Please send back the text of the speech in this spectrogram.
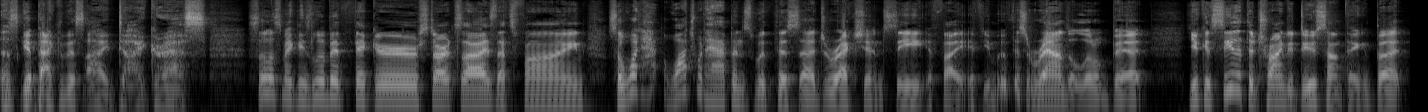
let's get back to this. I digress. So let's make these a little bit thicker. Start size, that's fine. So what? Watch what happens with this uh, direction. See if I if you move this around a little bit, you can see that they're trying to do something, but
